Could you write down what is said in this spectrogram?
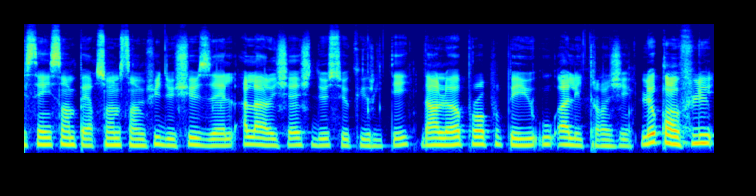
500 personnes s'enfuient de chez elles à la recherche de sécurité dans leur propre pays ou à l'étranger. Le conflit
